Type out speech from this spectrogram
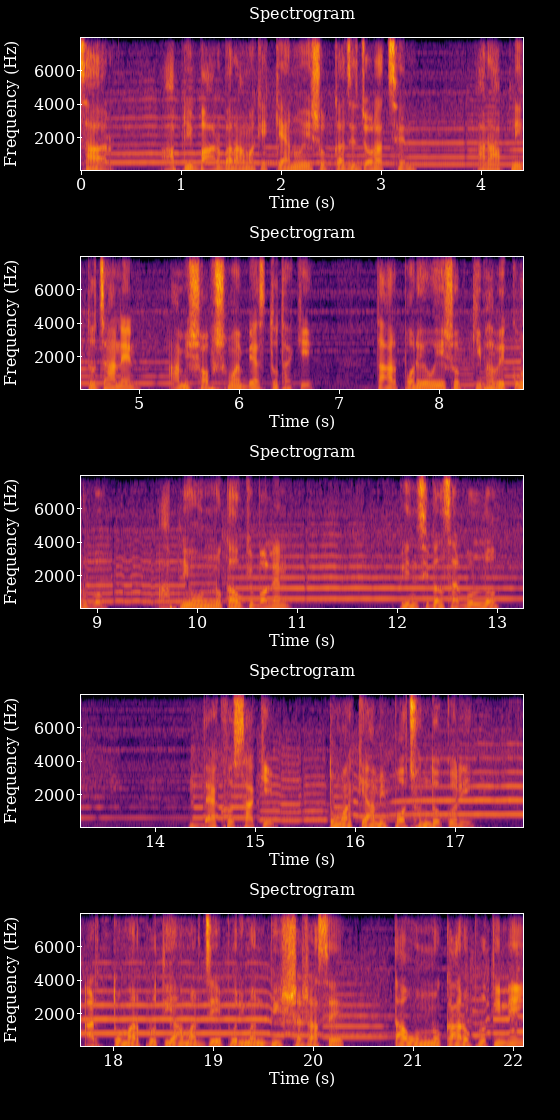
স্যার আপনি বারবার আমাকে কেন এসব কাজে জড়াচ্ছেন? আর আপনি তো জানেন, আমি সব সময় ব্যস্ত থাকি। তারপরেও এসব কীভাবে করব? আপনি অন্য কাউকে বলেন। প্রিন্সিপাল স্যার বলল, দেখো সাকিব, তোমাকে আমি পছন্দ করি, আর তোমার প্রতি আমার যে পরিমাণ বিশ্বাস আছে, তা অন্য কারও প্রতি নেই।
